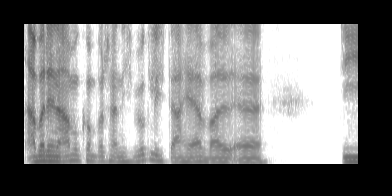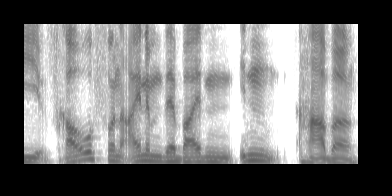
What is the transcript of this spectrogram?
Aber der Name kommt wahrscheinlich wirklich daher, weil äh, die Frau von einem der beiden Inhaber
